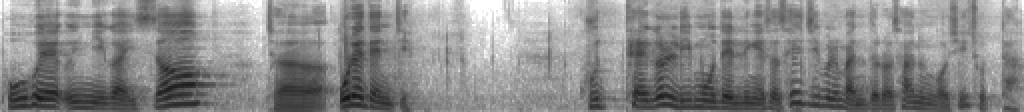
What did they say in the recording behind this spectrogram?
보호의 의미가 있어. 자, 오래된 집. 구택을 리모델링해서 새 집을 만들어 사는 것이 좋다.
